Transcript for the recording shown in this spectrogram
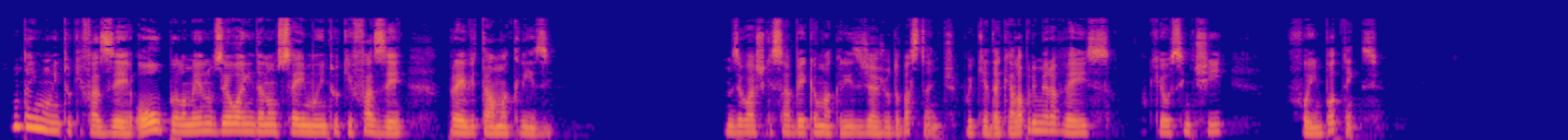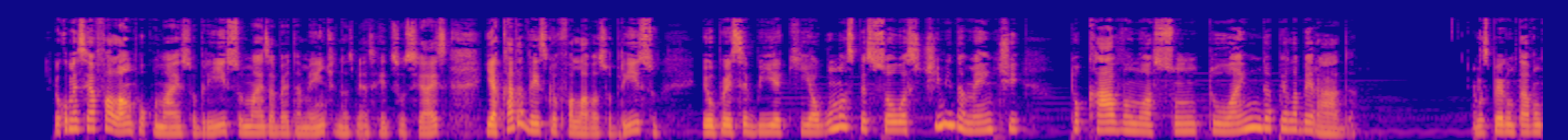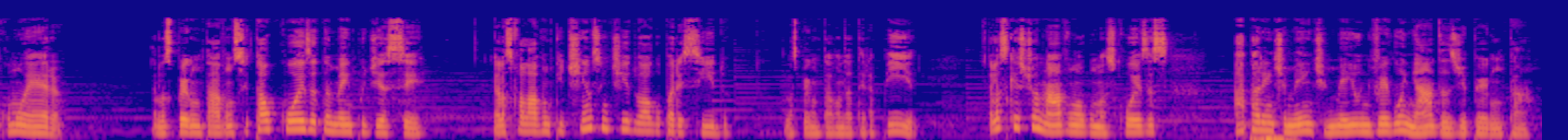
Não tem muito o que fazer, ou pelo menos eu ainda não sei muito o que fazer para evitar uma crise. Mas eu acho que saber que é uma crise já ajuda bastante, porque daquela primeira vez o que eu senti foi impotência. Eu comecei a falar um pouco mais sobre isso, mais abertamente nas minhas redes sociais, e a cada vez que eu falava sobre isso, eu percebia que algumas pessoas timidamente tocavam no assunto ainda pela beirada. Elas perguntavam como era. Elas perguntavam se tal coisa também podia ser. Elas falavam que tinham sentido algo parecido. Elas perguntavam da terapia. Elas questionavam algumas coisas, aparentemente meio envergonhadas de perguntar.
